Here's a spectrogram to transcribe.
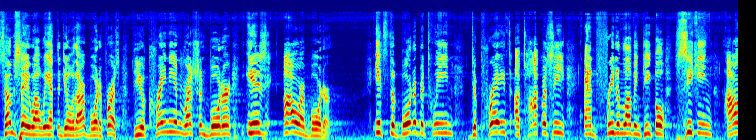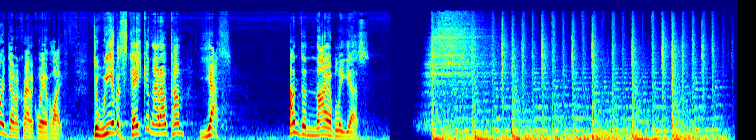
Some say, well, we have to deal with our border first. The Ukrainian Russian border is our border. It's the border between depraved autocracy and freedom loving people seeking our democratic way of life. Do we have a stake in that outcome? Yes. Undeniably, yes.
